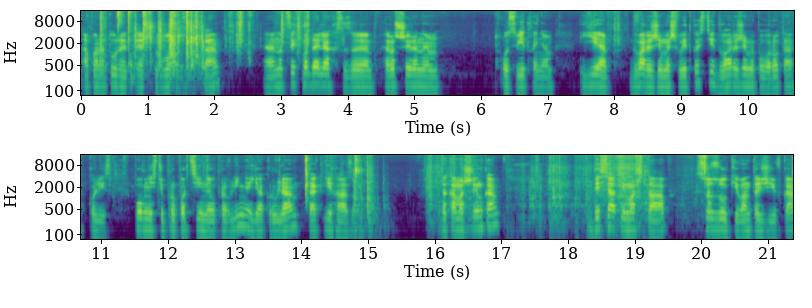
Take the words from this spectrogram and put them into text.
апаратури теж нового зразка. Е, На цих моделях з розширеним освітленням є два режими швидкості, два режими поворота коліс. Повністю пропорційне управління як руля, так і газу. Така машинка. 10 масштаб. Suzuki вантажівка.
